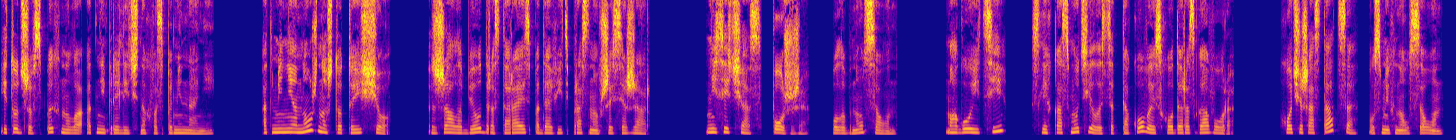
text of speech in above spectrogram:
и тут же вспыхнула от неприличных воспоминаний. «От меня нужно что-то еще?» Сжала бедра, стараясь подавить проснувшийся жар. «Не сейчас, позже», — улыбнулся он. «Могу идти?» Слегка смутилась от такого исхода разговора. «Хочешь остаться?» – усмехнулся он.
